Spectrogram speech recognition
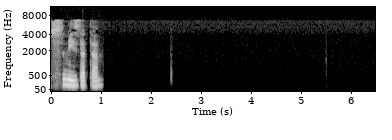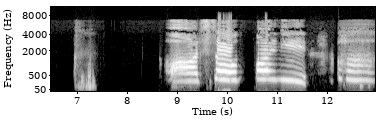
Sneezed at them. Oh, it's so funny! Oh. Ah.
